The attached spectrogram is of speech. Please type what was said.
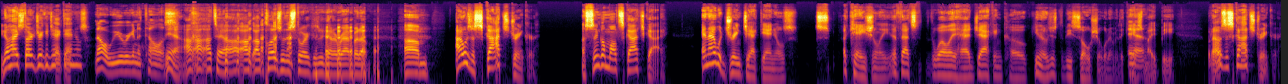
You know how I started drinking Jack Daniels? No, you were going to tell us. Yeah, I'll, I'll- tell you. I'll, I'll, I'll close with this story because we got to wrap it up. Um, I was a Scotch drinker, a single malt Scotch guy, and I would drink Jack Daniels occasionally if that's well they had Jack and Coke, you know, just to be social, whatever the case Yeah. might be. But I was a Scotch drinker,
